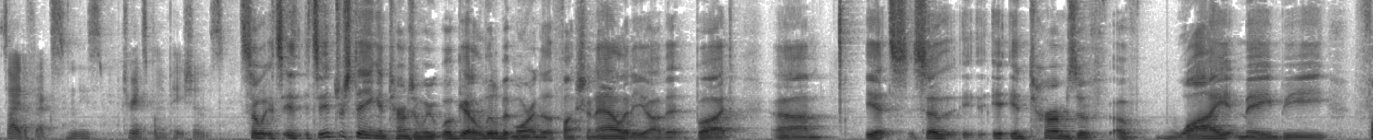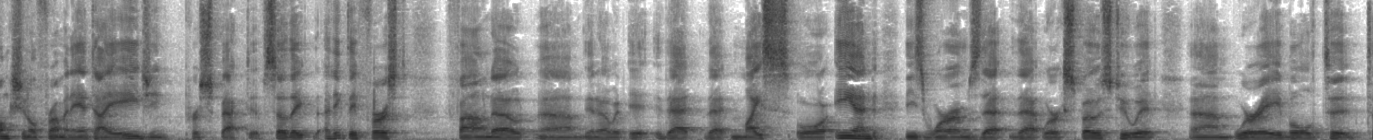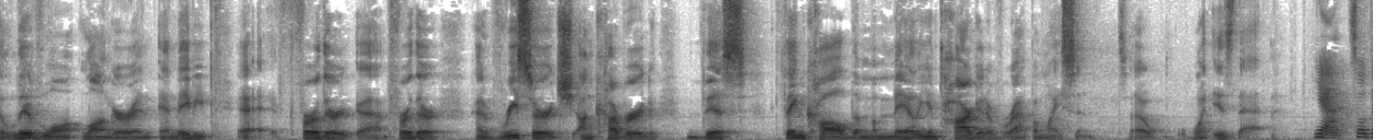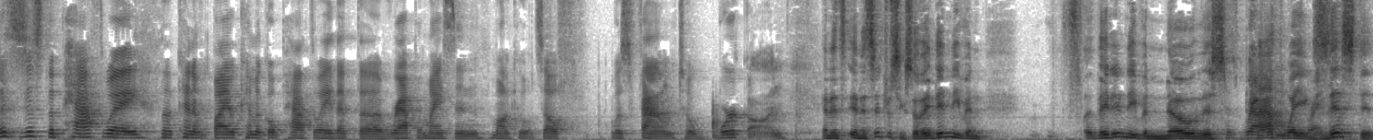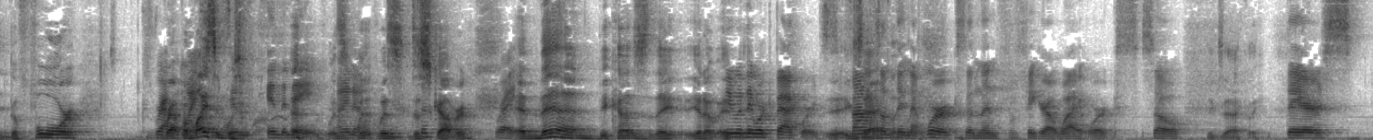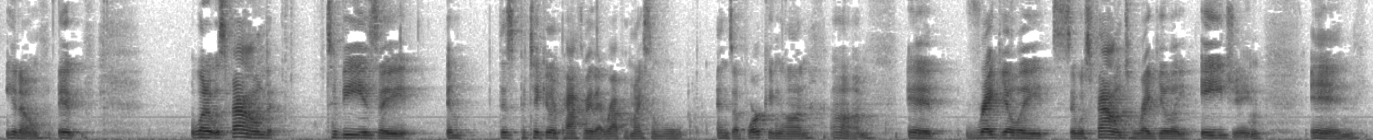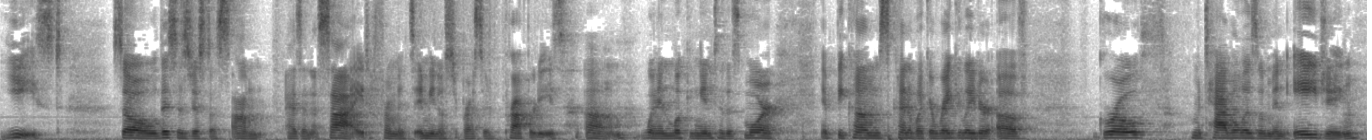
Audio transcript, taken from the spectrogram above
side effects in these transplant patients. So it's it's interesting in terms of we, will get a little bit more into the functionality of it, but um, it's so in terms of of why it may be functional from an anti-aging perspective. So they I think they first found out um, you know it, it, that that mice or and these worms that that were exposed to it um, were able to to live long, longer and and maybe uh, further uh, further kind of research uncovered this thing called the mammalian target of rapamycin. So what is that? Yeah, so this is just the pathway, the kind of biochemical pathway that the rapamycin molecule itself was found to work on. And it's and it's interesting. So they didn't even they didn't even know this pathway right. existed before rapamycin was in, in, the name. was, I know was discovered. right, and then because they, you know, it, they worked backwards. Exactly. Found something that works, and then figure out why it works. So exactly, there's, you know, it. What it was found to be is a in this particular pathway that rapamycin ends up working on, um, it regulates, it was found to regulate aging in yeast. So this is just a, um, as an aside from its immunosuppressive properties. Um, when looking into this more, it becomes kind of like a regulator of growth, metabolism, and aging.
